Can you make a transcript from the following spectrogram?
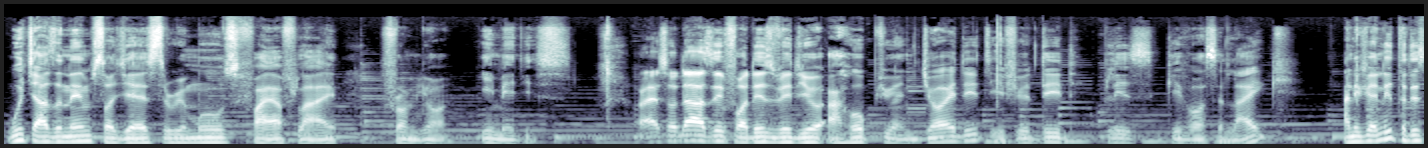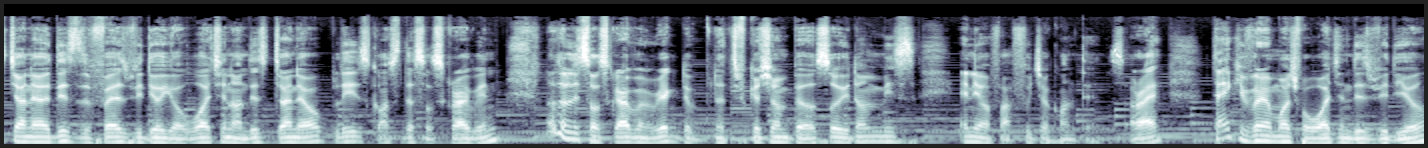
which, as the name suggests, removes Firefly from your images. All right, so that's it for this video. I hope you enjoyed it. If you did, please give us a like. And if you're new to this channel, this is the first video you're watching on this channel, please consider subscribing. Not only subscribing, ring the notification bell so you don't miss any of our future contents. All right. Thank you very much for watching this video.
